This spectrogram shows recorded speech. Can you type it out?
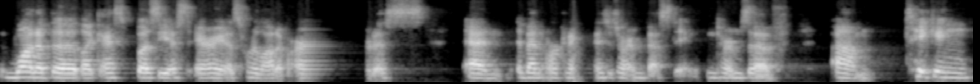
one of the like buzziest areas where a lot of artists and event organizers are investing in terms of um, taking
